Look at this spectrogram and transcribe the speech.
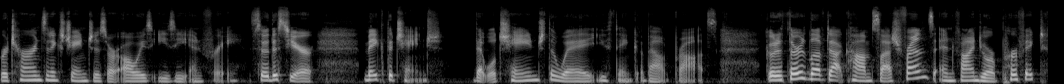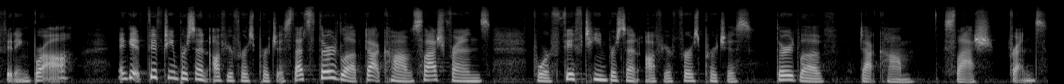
returns and exchanges are always easy and free. So this year, make the change that will change the way you think about bras. Go to thirdlove.com slash friends and find your perfect fitting bra and get 15% off your first purchase. That's thirdlove.com slash friends for 15% off your first purchase. thirdlove.com slash friends.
